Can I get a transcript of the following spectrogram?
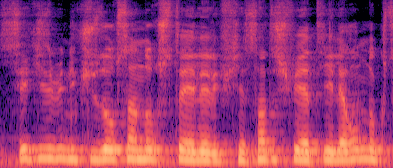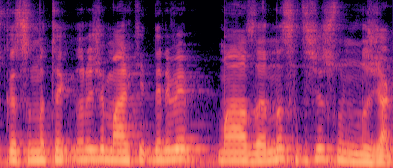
8299 TL'lik satış fiyatı ile 19 Kasım'da teknoloji marketleri ve mağazalarında satışa sunulacak.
